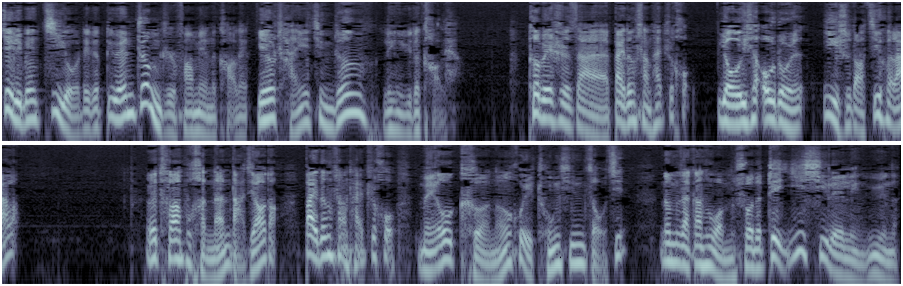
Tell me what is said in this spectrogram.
这里边既有这个地缘政治方面的考量，也有产业竞争领域的考量。特别是在拜登上台之后，有一些欧洲人意识到机会来了，因为特朗普很难打交道，拜登上台之后，美欧可能会重新走近。那么在刚才我们说的这一系列领域呢，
